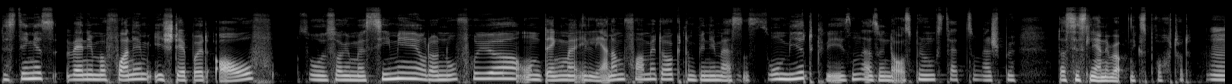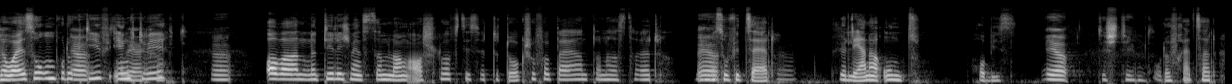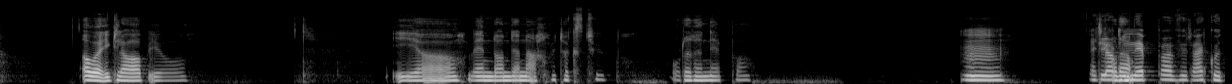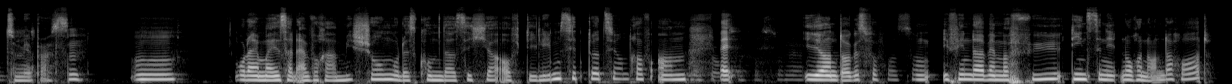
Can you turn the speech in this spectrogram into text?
Das Ding ist, wenn ich mir vornehme, ich stehe bald auf, so sage ich mal semi oder noch früher und denke mir, ich lerne am Vormittag, dann bin ich meistens so miert gewesen, also in der Ausbildungszeit zum Beispiel, dass das Lernen überhaupt nichts gebracht hat. Mm. Da war ich so unproduktiv ja, irgendwie. Ja. Aber natürlich, wenn du dann lang ausschlafst, ist halt der Tag schon vorbei und dann hast du halt ja. so viel Zeit für Lerner und Hobbys. Ja, das stimmt. Oder Freizeit. Aber ich glaube, ja, eher, wenn dann der Nachmittagstyp oder der Nepper. Mm. Ich glaube, Nepper würde auch gut zu mir passen. Mm. Oder einmal ist halt einfach eine Mischung oder es kommt da sicher auf die Lebenssituation drauf an. Weil, ja, und Tagesverfassung. Ich finde, wenn man viel Dienste nicht nacheinander hat,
